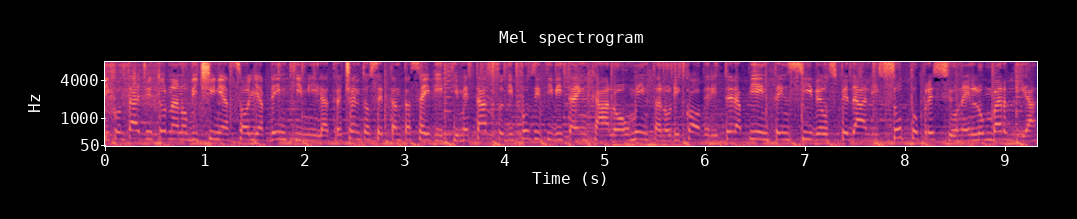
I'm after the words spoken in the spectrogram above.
I contagi tornano vicini a soglia 20.000, 376 vittime, tasso di positività in calo, aumentano ricoveri, terapie intensive, ospedali sotto pressione in Lombardia.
